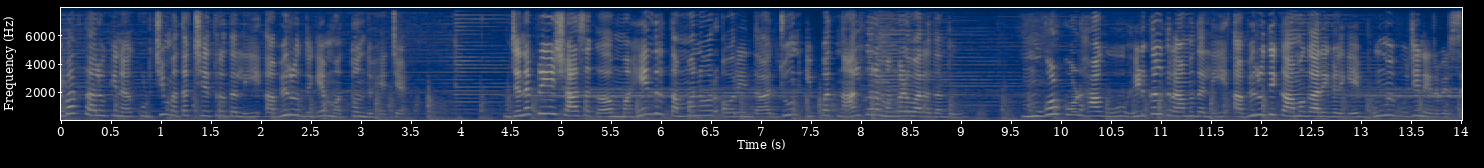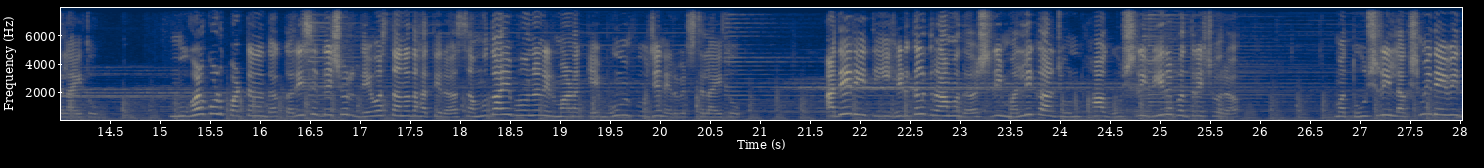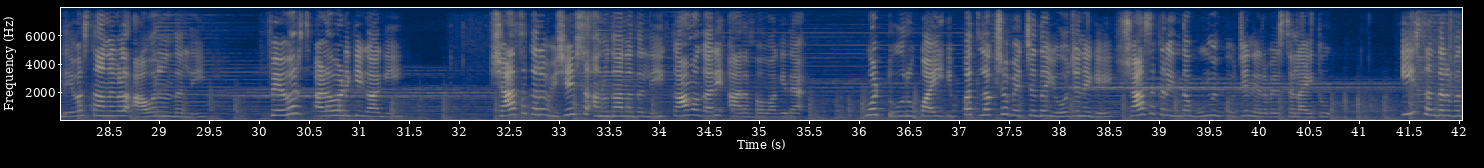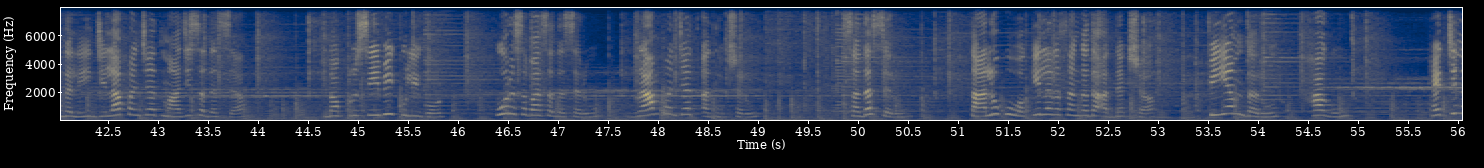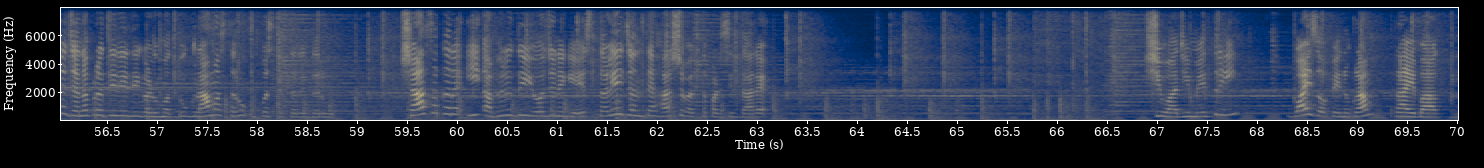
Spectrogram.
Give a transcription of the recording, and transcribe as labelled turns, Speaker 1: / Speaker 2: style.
Speaker 1: ತಾಲೂಕಿನ ಕುಡ್ಚಿ ಮತಕ್ಷೇತ್ರದಲ್ಲಿ ಅಭಿವೃದ್ಧಿಗೆ ಮತ್ತೊಂದು ಹೆಜ್ಜೆ. ಜನಪ್ರಿಯ ಶಾಸಕ ಮಹೇಂದ್ರ ತಮ್ಮನೂರ್ ಅವರಿಂದ ಜೂನ್ ಇಪ್ಪತ್ನಾಲ್ಕರ ಮಂಗಳವಾರದಂದು ಮುಗೋಳ್ಕೋಡ್ ಹಾಗೂ ಹಿಡ್ಕಲ್ ಗ್ರಾಮದಲ್ಲಿ ಅಭಿವೃದ್ಧಿ ಕಾಮಗಾರಿಗಳಿಗೆ ಭೂಮಿ ಪೂಜೆ ನೆರವೇರಿಸಲಾಯಿತು. ಮುಗೋಳ್ಕೋಡ್ ಪಟ್ಟಣದ ಕರಿಸಿದ್ದೇಶ್ವರ ದೇವಸ್ಥಾನದ ಹತ್ತಿರ ಸಮುದಾಯ ಭವನ ನಿರ್ಮಾಣಕ್ಕೆ ಭೂಮಿ ಪೂಜೆ ನೆರವೇರಿಸಲಾಯಿತು. ಅದೇ ರೀತಿ ಹಿಡ್ಕಲ್ ಗ್ರಾಮದ ಶ್ರೀ ಮಲ್ಲಿಕಾರ್ಜುನ್ ಹಾಗೂ ಶ್ರೀ ವೀರಭದ್ರೇಶ್ವರ ಮತ್ತು ಶ್ರೀ ಲಕ್ಷ್ಮೀದೇವಿ ದೇವಸ್ಥಾನಗಳ ಆವರಣದಲ್ಲಿ ಫೇವರ್ಸ್ ಅಳವಡಿಕೆಗಾಗಿ ಶಾಸಕರ ವಿಶೇಷ ಅನುದಾನದಲ್ಲಿ ಕಾಮಗಾರಿ ಆರಂಭವಾಗಿದೆ. ಒಟ್ಟು ರೂಪಾಯಿ ಇಪ್ಪತ್ತು ಲಕ್ಷ ವೆಚ್ಚದ ಯೋಜನೆಗೆ ಶಾಸಕರಿಂದ ಭೂಮಿ ಪೂಜೆ ನೆರವೇರಿಸಲಾಯಿತು. ಈ ಸಂದರ್ಭದಲ್ಲಿ ಜಿಲ್ಲಾ ಪಂಚಾಯತ್ ಮಾಜಿ ಸದಸ್ಯ ಡಾಕ್ಟರ್ ಸಿ ಬಿ ಕುಲಿಗೋಡ್, ಪುರಸಭಾ ಸದಸ್ಯರು, ಗ್ರಾಮ ಪಂಚಾಯತ್ ಅಧ್ಯಕ್ಷರು, ಸದಸ್ಯರು, ತಾಲೂಕು ವಕೀಲರ ಸಂಘದ ಅಧ್ಯಕ್ಷ ಪಿಎಂ ದರೂರ್ ಹಾಗೂ ಹೆಚ್ಚಿನ ಜನಪ್ರತಿನಿಧಿಗಳು ಮತ್ತು ಗ್ರಾಮಸ್ಥರು ಉಪಸ್ಥಿತರಿದ್ದರು. ಶಾಸಕರ ಈ ಅಭಿವೃದ್ಧಿ ಯೋಜನೆಗೆ ಸ್ಥಳೀಯ ಜನತೆ ಹರ್ಷ ವ್ಯಕ್ತಪಡಿಸಿದ್ದಾರೆ. ಶಿವಾಜಿ ಮೇತ್ರಿ ವಾಯ್ಸ್ ಆಫ್ ಏನುಗ್ರಾಮ್ ರಾಯಬಾಗ್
